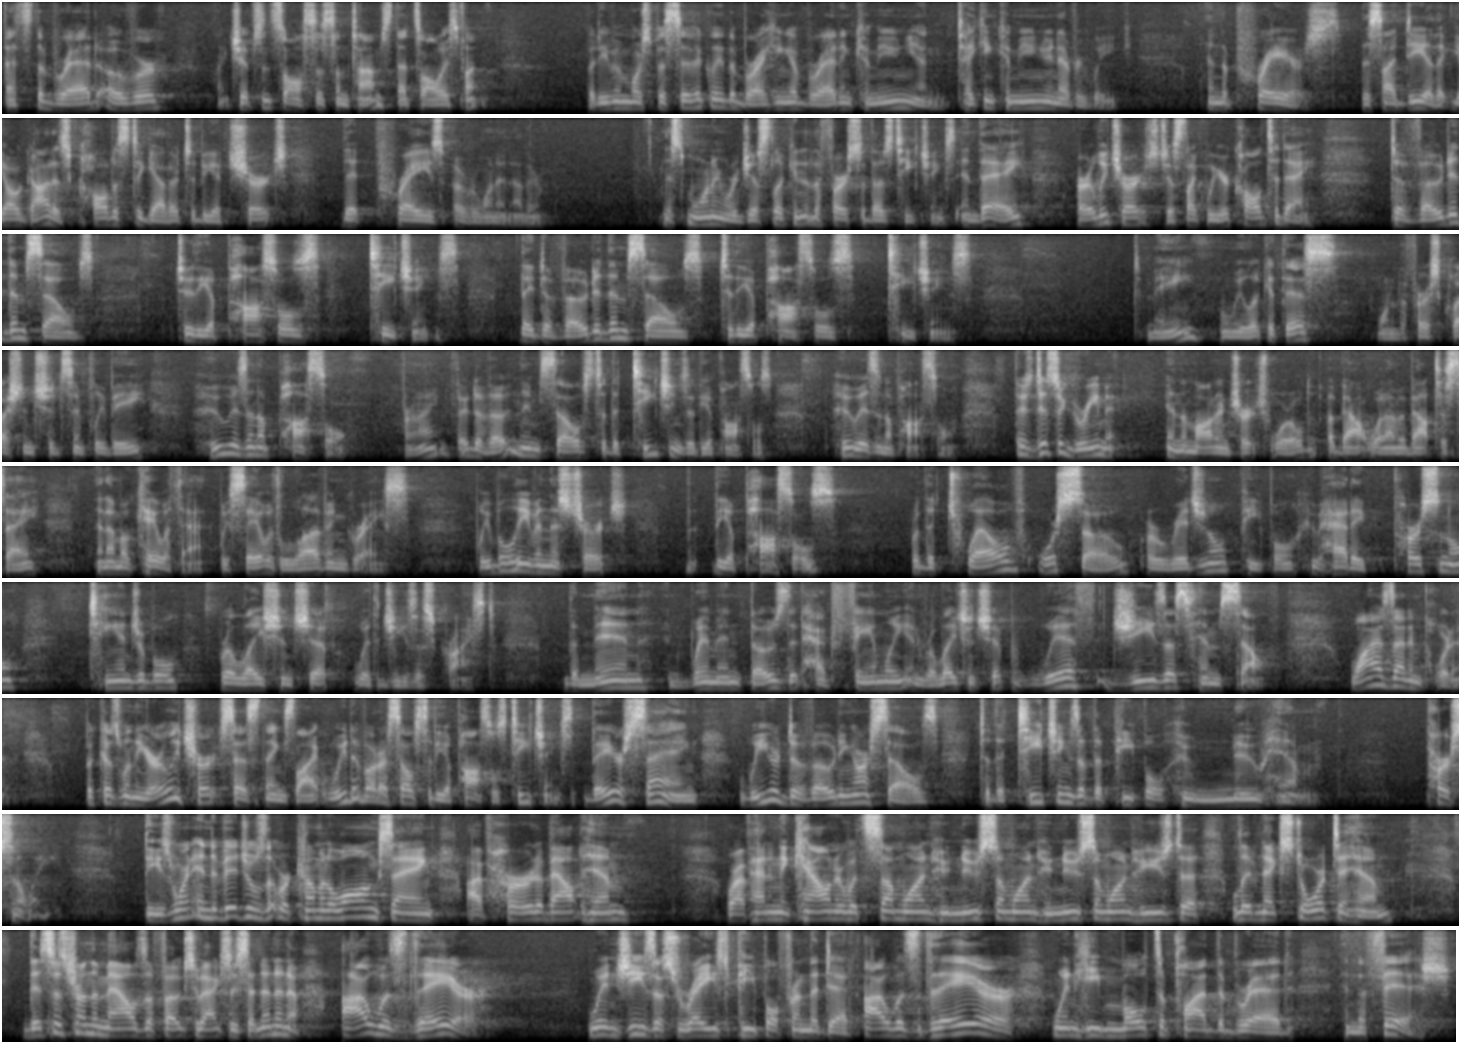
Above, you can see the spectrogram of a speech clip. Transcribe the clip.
That's the bread over like chips and salsa sometimes. That's always fun. But even more specifically, the breaking of bread and communion, taking communion every week, and the prayers. This idea that, y'all, God has called us together to be a church that prays over one another. This morning, we're just looking at the first of those teachings. And they, early church, just like we are called today, devoted themselves to the apostles' teachings. They devoted themselves to the apostles' teachings. To me, when we look at this, one of the first questions should simply be who is an apostle? Right? They're devoting themselves to the teachings of the apostles. Who is an apostle? There's disagreement in the modern church world about what I'm about to say, and I'm okay with that. We say it with love and grace. We believe in this church the apostles were the 12 or so original people who had a personal, tangible relationship with Jesus Christ. The men and women, those that had family and relationship with Jesus himself. Why is that important? Because when the early church says things like, we devote ourselves to the apostles' teachings, they are saying we are devoting ourselves to the teachings of the people who knew him personally. These weren't individuals that were coming along saying, I've heard about him, or I've had an encounter with someone who knew someone who knew someone who used to live next door to him. This is from the mouths of folks who actually said, No, no, no, I was there when Jesus raised people from the dead. I was there when he multiplied the bread and the fish.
